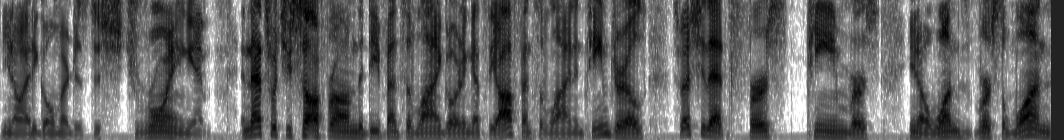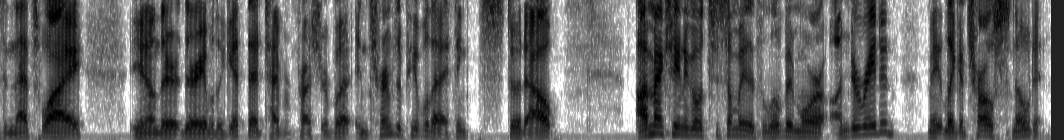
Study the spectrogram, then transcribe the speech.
you know Eddie Goldman are just destroying it. And that's what you saw from the defensive line going against the offensive line in team drills, especially that first team versus you know ones versus the ones, and that's why you know they're they're able to get that type of pressure. But in terms of people that I think stood out, I'm actually going to go to somebody that's a little bit more underrated, like a Charles Snowden.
